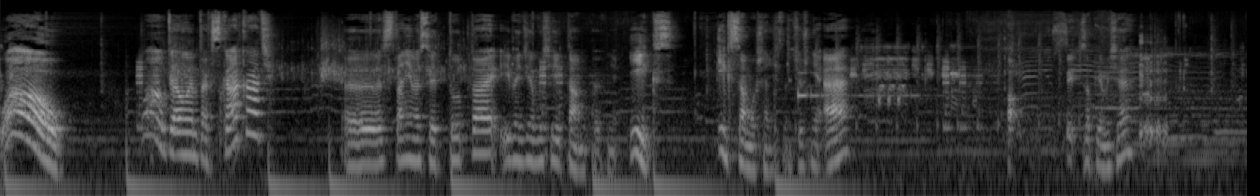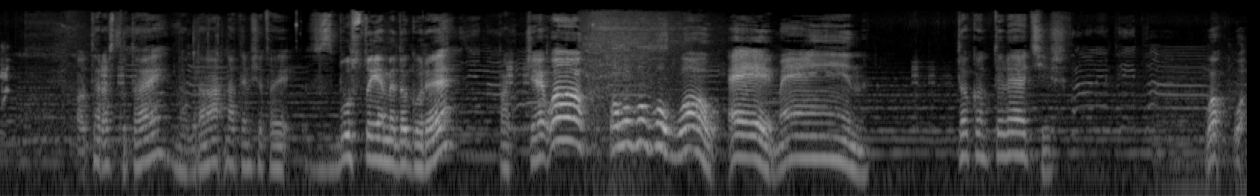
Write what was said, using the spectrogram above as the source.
Wow! Wow, umiem tak skakać? E, staniemy sobie tutaj i będziemy musieli tam pewnie. X! X muszę nacisnąć, już nie E. O, zapiemy się. O, teraz tutaj. Dobra, na tym się tutaj zbustujemy do góry. Patrzcie. Wow! Wow, wow, wow, wow, wow! Ej, man! Dokąd ty lecisz? Wow, wow.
